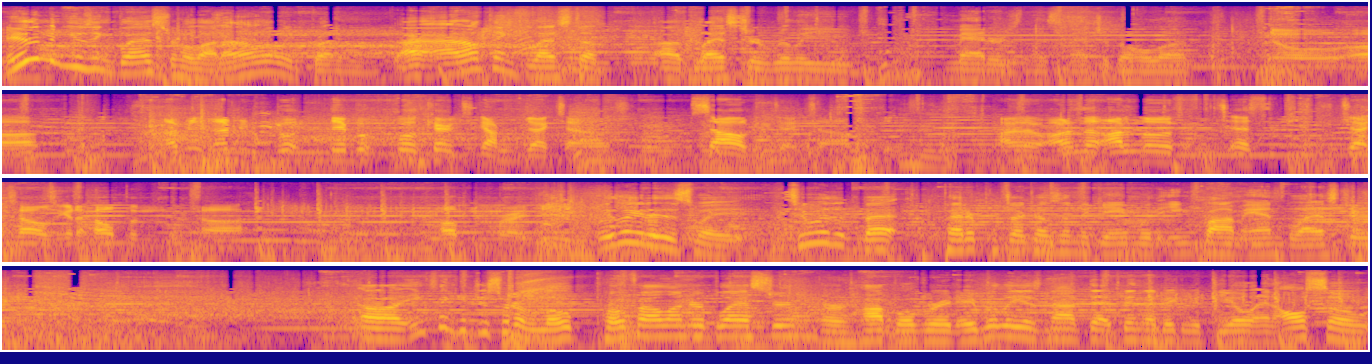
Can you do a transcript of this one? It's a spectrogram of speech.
He hasn't been using Blaster a whole lot. I don't really. I, I don't think Blast up, uh, Blaster really matters in this matchup a whole lot. No, I mean, I mean, both, they both, both characters got projectiles, solid projectiles. I don't know. I don't know. I don't know if SVP's projectile is gonna help him. Uh, help him right here. We look at it this way: two of the be better projectiles in the game with Ink Bomb and Blaster. Uh, Inkling can just sort of low profile under Blaster or hop over it. It really has not that been that big of a deal. And also,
